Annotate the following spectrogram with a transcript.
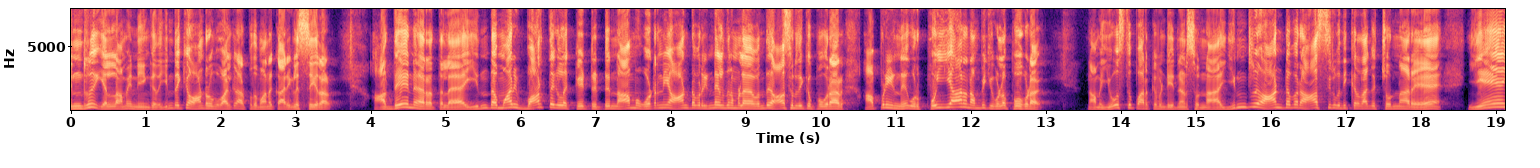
இன்று எல்லாமே நீங்குது. இன்றைக்கு ஆண்டவங்க வாழ்க்கையில் அற்புதமான காரியங்களை செய்கிறார் அதே நேரத்தில் இந்த மாதிரி வார்த்தைகளை கேட்டுட்டு நாம் உடனே ஆண்டவர் இன்னிலிருந்து நம்மளை வந்து ஆசீர்வதிக்க போகிறார் அப்படின்னு ஒரு பொய்யான நம்பிக்கைக்குள்ளே போகக்கூடாது. நாம் யோசித்து பார்க்க வேண்டிய என்னென்னு சொன்னால் இன்று ஆண்டவர் ஆசீர்வதிக்கிறதாக சொன்னாரே ஏன்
